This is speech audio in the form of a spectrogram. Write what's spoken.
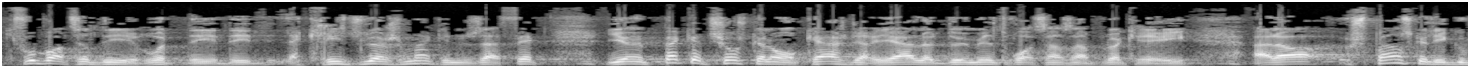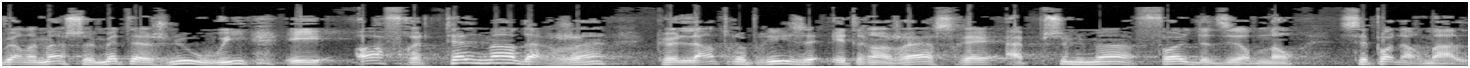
Qu'il faut bâtir des routes, des, des, la crise du logement qui nous affecte. Il y a un paquet de choses que l'on cache derrière le 2300 emplois créés. Alors, je pense que les gouvernements se mettent à genoux, oui, et offrent tellement d'argent que l'entreprise étrangère serait absolument folle de dire non. C'est pas normal.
